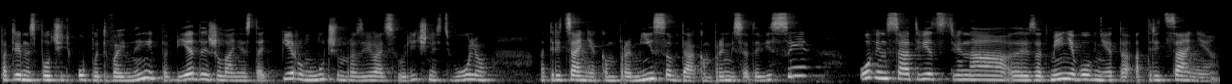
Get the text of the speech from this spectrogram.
потребность получить опыт войны, победы, желание стать первым, лучшим, развивать свою личность, волю, отрицание компромиссов, да, компромисс это весы, Овен, соответственно, э, затмение в Овне это отрицание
